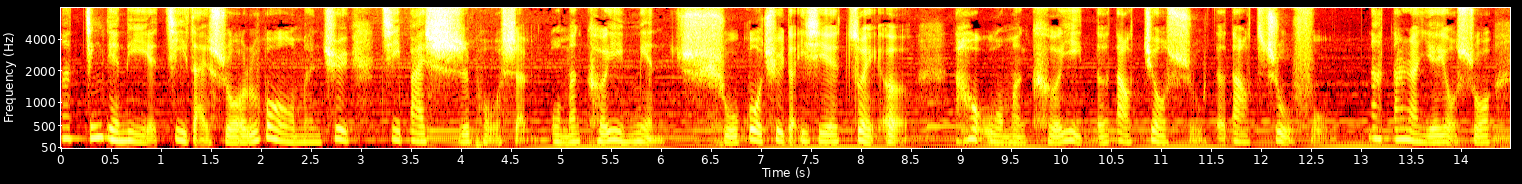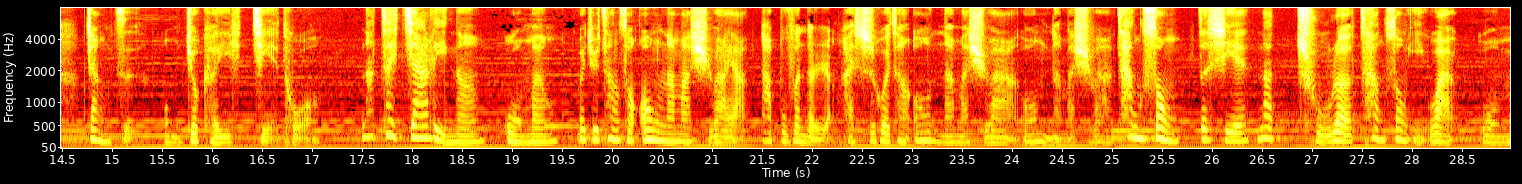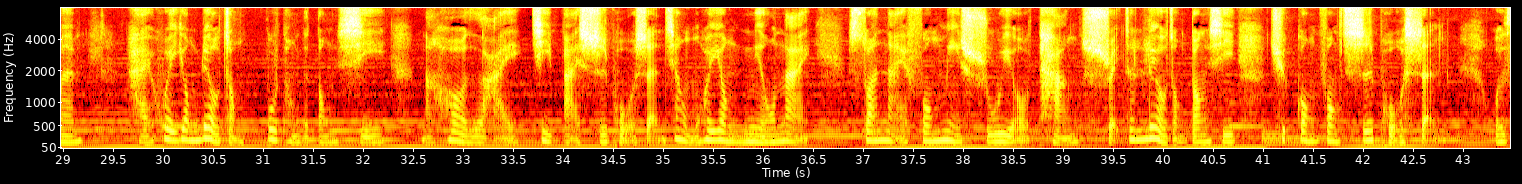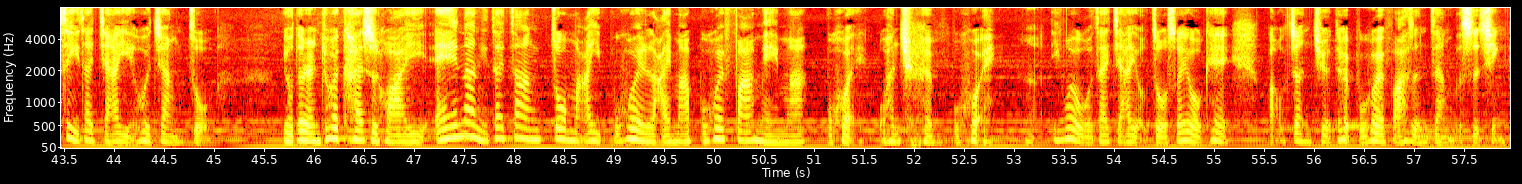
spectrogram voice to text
那经典里也记载说，如果我们去祭拜湿婆神，我们可以免除过去的一些罪恶。然后我们可以得到救赎，得到祝福。那当然也有说这样子，我们就可以解脱。那在家里呢，我们会去唱诵 Om Namah Shivaya，大部分的人还是会唱 Om Namah Shivaya，Om Namah Shivaya，唱诵这些。那除了唱诵以外，我们还会用六种不同的东西，然后来祭拜湿婆神。像我们会用牛奶、酸奶、蜂蜜、酥油、糖、水这六种东西去供奉湿婆神。我自己在家也会这样做。有的人就会开始怀疑：诶，那你在这样做，蚂蚁不会来吗？不会发霉吗？不会，完全不会。嗯，因为我在家有做，所以我可以保证绝对不会发生这样的事情。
